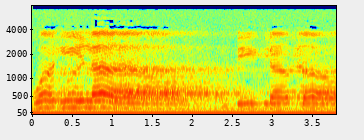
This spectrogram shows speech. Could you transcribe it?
وإلى ربك فرغت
